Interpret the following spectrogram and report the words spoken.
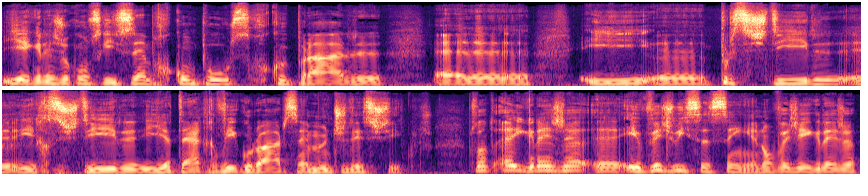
e a Igreja conseguiu sempre recompor-se, recuperar uh, e uh, persistir e resistir e até revigorar-se em muitos desses ciclos. Portanto, a Igreja, eu vejo isso assim, eu não vejo a Igreja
